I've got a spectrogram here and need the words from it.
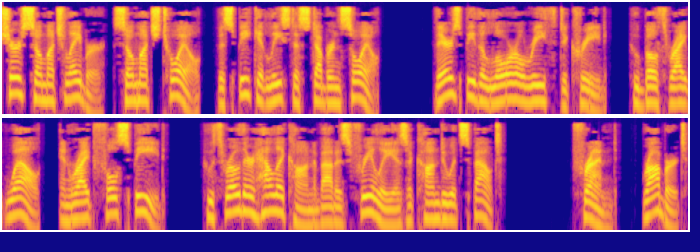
Sure so much labor, so much toil, bespeak at least a stubborn soil. Theirs be the laurel wreath decreed, who both write well, and write full speed, who throw their helicon about as freely as a conduit spout. Friend. Robert,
